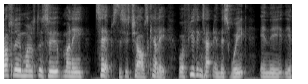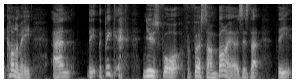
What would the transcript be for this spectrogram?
afternoon, welcome to Money Tips. This is Charles Kelly. Well, a few things happening this week in the, the economy, and the, the big news for, for first time buyers is that the,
